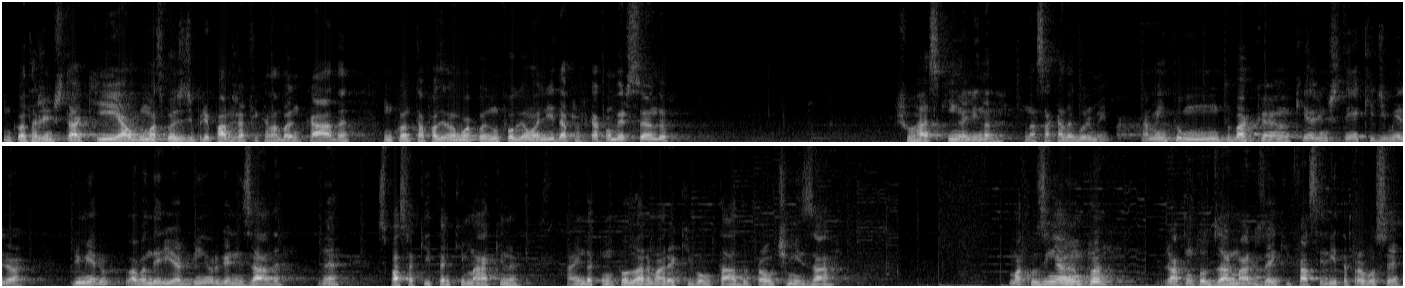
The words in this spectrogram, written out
Enquanto a gente está aqui, algumas coisas de preparo já fica na bancada enquanto tá fazendo alguma coisa no fogão ali, dá para ficar conversando. Churrasquinho ali na, na sacada gourmet. Apartamento muito bacana. O que a gente tem aqui de melhor? Primeiro, lavanderia bem organizada, né? Espaço aqui tanque máquina, ainda com todo o armário aqui voltado para otimizar. Uma cozinha ampla, já com todos os armários aí que facilita para você.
